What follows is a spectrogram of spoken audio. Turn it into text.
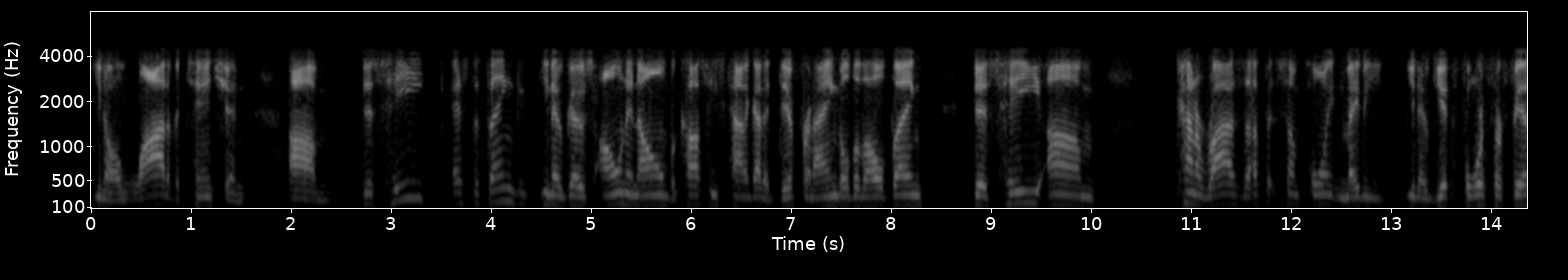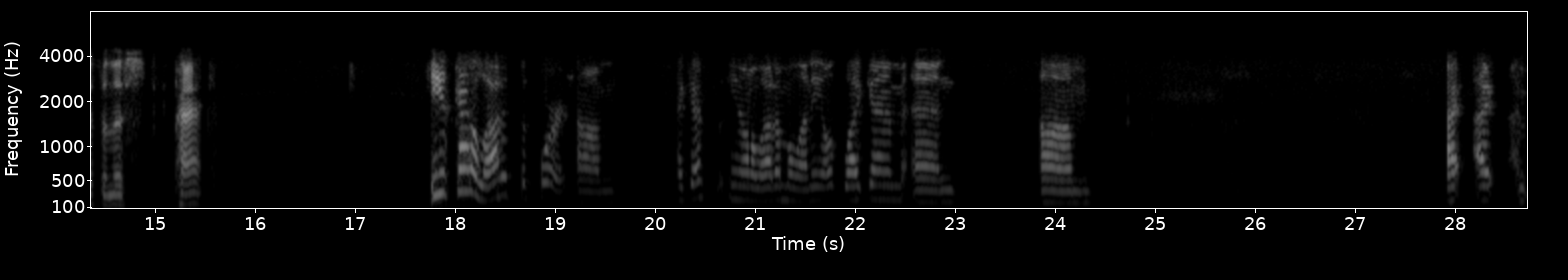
you know a lot of attention. Um, does he, as the thing you know goes on and on, because he's kind of got a different angle to the whole thing? Does he um, kind of rise up at some point and maybe you know get fourth or fifth in this pack? He's got a lot of support. Um, I guess you know a lot of millennials like him, and um, I I I'm,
